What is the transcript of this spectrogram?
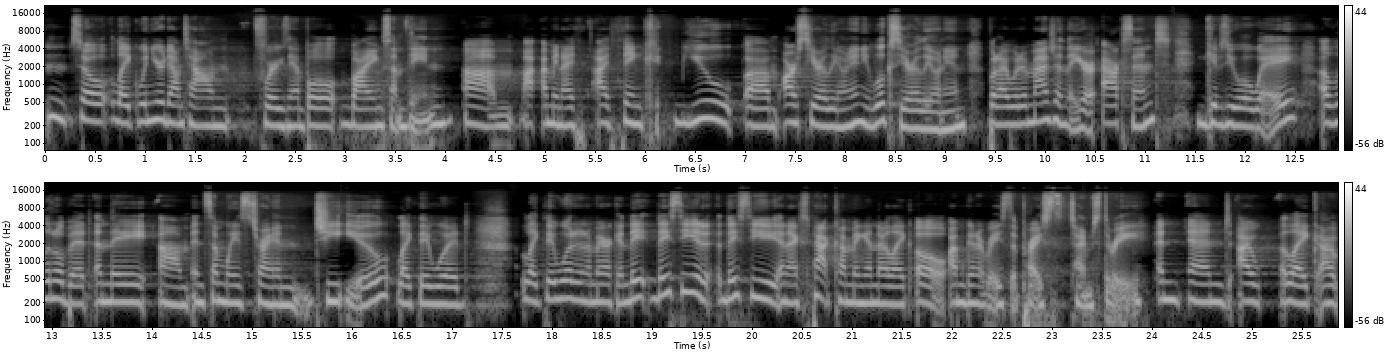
Mm, so, like when you're downtown, for example, buying something, um, I, I mean, I I think you um, are Sierra Leonean, you look Sierra Leonean, but I would imagine that your accent gives you away a little bit, and they, um, in some ways, try and cheat you like they would, like they would an American. They they see it, they see an expat coming, and they're like, oh, I'm gonna raise the price times three, and and I like I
